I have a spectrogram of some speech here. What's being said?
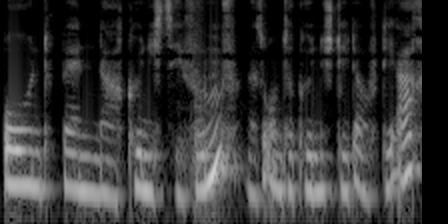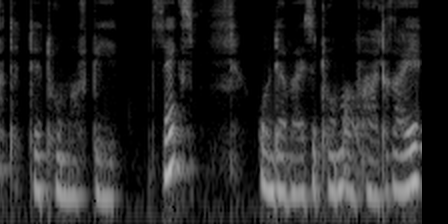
Und wenn nach König C5, also unser König steht auf D8, der Turm auf B6 und der weiße Turm auf H3,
